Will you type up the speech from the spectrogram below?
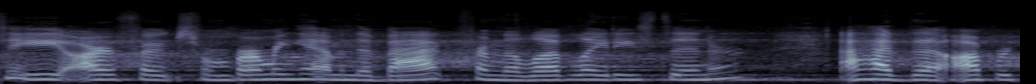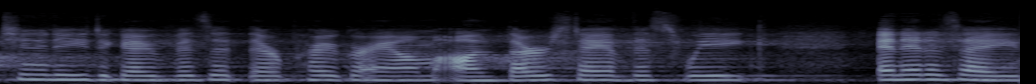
see our folks from Birmingham in the back from the Love Ladies Center. I had the opportunity to go visit their program on Thursday of this week, and it is a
